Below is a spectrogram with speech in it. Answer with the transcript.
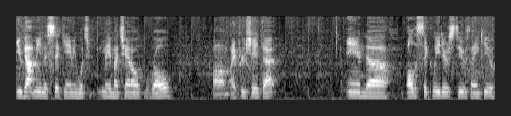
you got me into Sick Gaming, which made my channel grow. Um, I appreciate that and uh, all the sick leaders too. Thank you.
